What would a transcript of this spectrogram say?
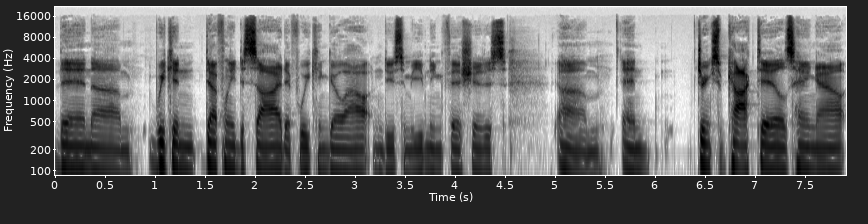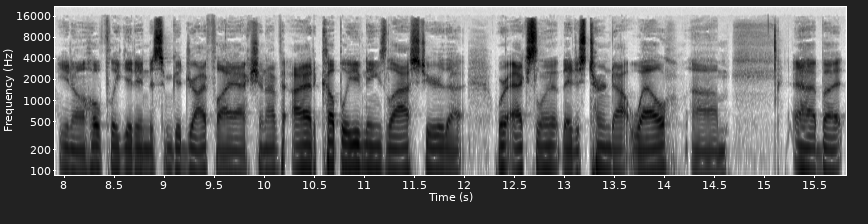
then um, we can definitely decide if we can go out and do some evening fishes um, and drink some cocktails, hang out, you know, hopefully get into some good dry fly action. I've I had a couple evenings last year that were excellent. They just turned out well. Um, uh, but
